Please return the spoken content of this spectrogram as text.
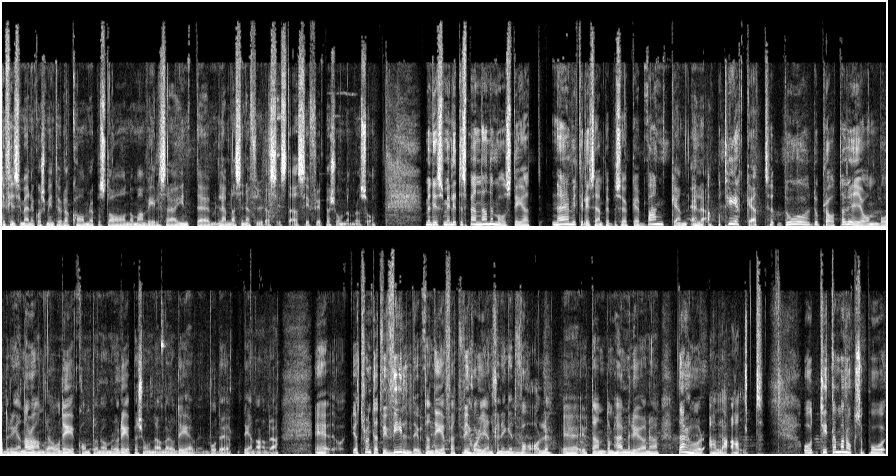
det finns ju människor som inte vill ha kameror på stan och man vill så här, inte lämna sina fyra sista siffror i personnummer och så. Men det som är lite spännande med oss är att när vi till exempel besöker banken eller apoteket, då, då pratar vi om både det ena och det andra. Och det är kontonummer och det är personnummer och det är både det ena och det andra. Eh, jag tror inte att vi vill det, utan det är för att vi har egentligen inget val. Eh, utan de här miljöerna, där hör alla allt. Och Tittar man också på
